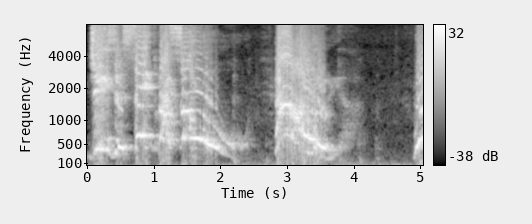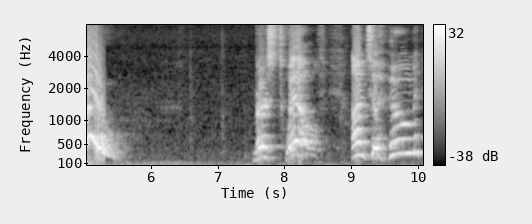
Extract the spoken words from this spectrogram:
Jesus saved my soul. Hallelujah! Woo! Verse 12 Unto whom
